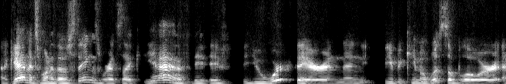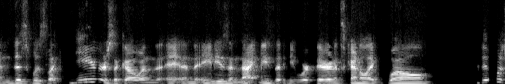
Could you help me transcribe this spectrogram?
again, it's one of those things where it's like, yeah, if the, if you work there and then you became a whistleblower, and this was like years ago in the in the 80s and 90s that he worked there, and it's kind of like, well it was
